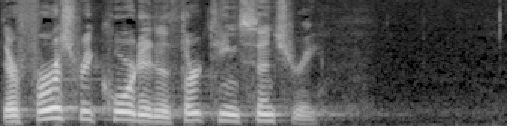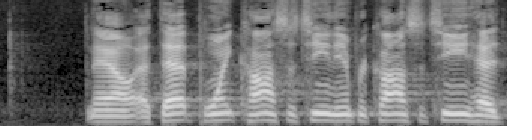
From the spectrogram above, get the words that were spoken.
they're first recorded in the 13th century. Now, at that point, Constantine, the Emperor Constantine, had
